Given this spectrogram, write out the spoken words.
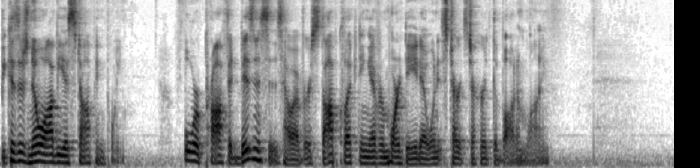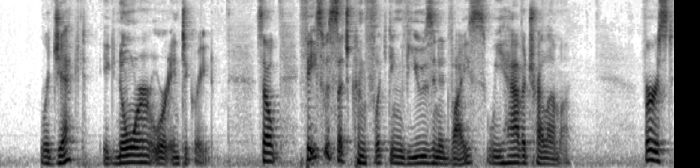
because there's no obvious stopping point. For profit businesses, however, stop collecting ever more data when it starts to hurt the bottom line. Reject, ignore, or integrate. So, faced with such conflicting views and advice, we have a trilemma. First,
